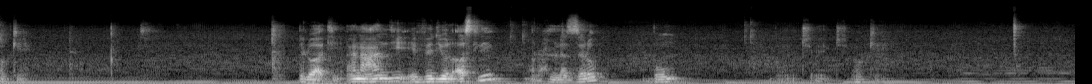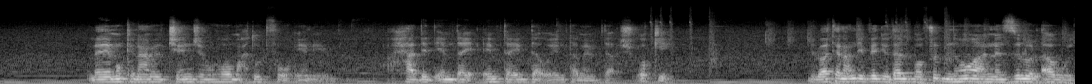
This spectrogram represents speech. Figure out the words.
okay. دلوقتي أنا عندي الفيديو الأصلي أروح منزله. بوم. okay. لا ممكن أعمل change وهو محطوط فوق يعني احدد إمتى إمتى يبدأ وإمتى ما يبدأش. okay. دلوقتي أنا عندي الفيديو ده المفروض إن هو انزله الأول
